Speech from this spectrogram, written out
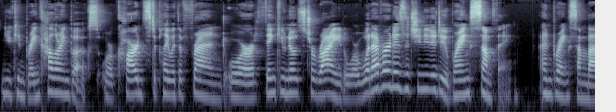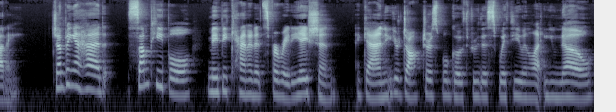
You can bring coloring books or cards to play with a friend or thank you notes to write or whatever it is that you need to do. Bring something and bring somebody. Jumping ahead, some people may be candidates for radiation. Again, your doctors will go through this with you and let you know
